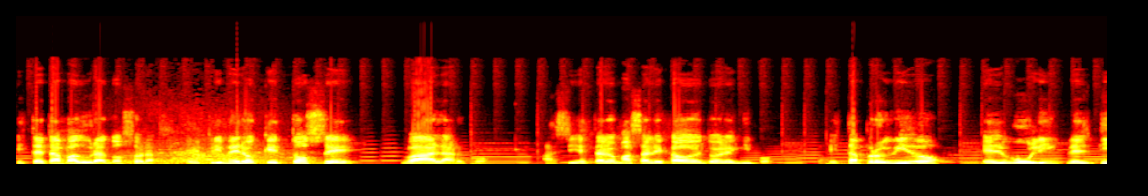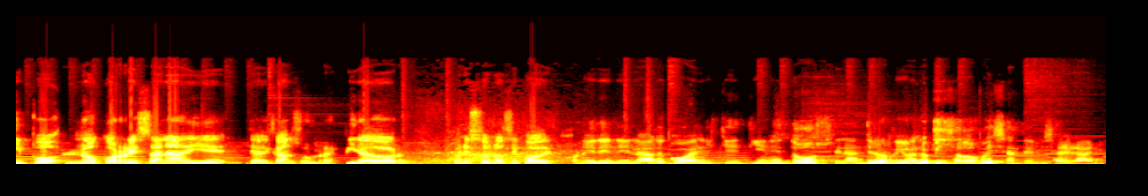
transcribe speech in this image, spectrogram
Esta etapa dura dos horas. El primero que tose va al arco. Así está lo más alejado de todo el equipo. Está prohibido el bullying del tipo no corres a nadie, te alcanza un respirador, con eso no se jode. Poner en el arco al que tiene tos, el delantero rival lo piensa dos veces antes de pisar el área.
